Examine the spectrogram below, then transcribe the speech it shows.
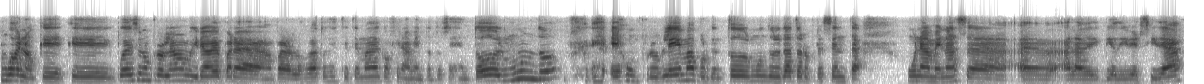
Bueno, que, puede ser un problema muy grave para, para, los gatos este tema de confinamiento. Entonces, en todo el mundo es un problema porque en todo el mundo el gato representa una amenaza a, la biodiversidad.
